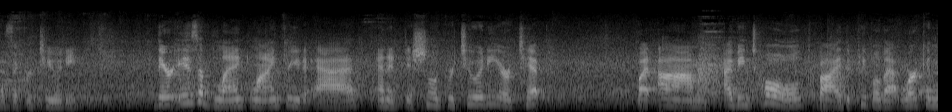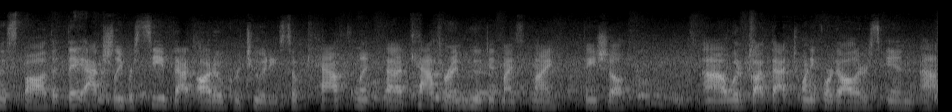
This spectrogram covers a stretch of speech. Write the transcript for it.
as a gratuity. There is a blank line for you to add an additional gratuity or tip. But um, I've been told by the people that work in the spa that they actually receive that auto gratuity. So Kathleen, uh, Catherine, who did my, my facial, uh, would have got that $24 in um,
